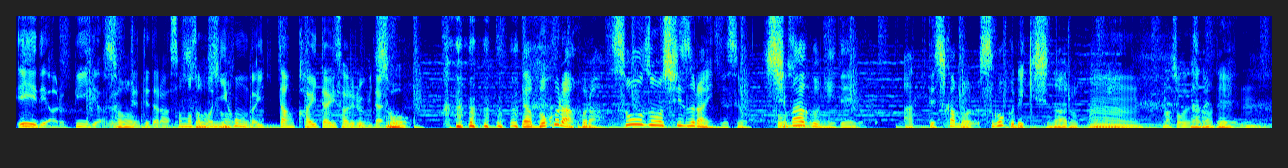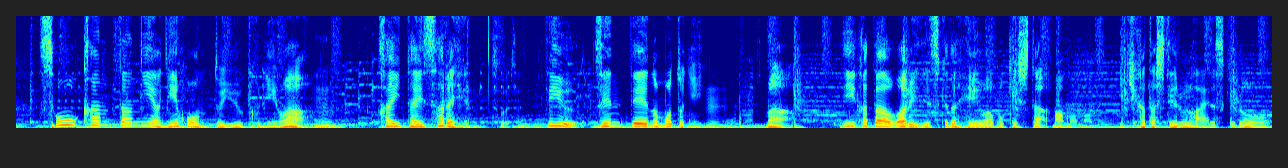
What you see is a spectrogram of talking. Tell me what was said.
A である B であるって言ってたらそもそも日本が一旦解体されるみたいなそういや僕らほら想像しづらいんですよ。島国であってしかもすごく歴史のあるう国、ん。まあそうですね。なのでうんそう簡単には日本という国はうん。解体されへんっていう前提のもとに、うん。まあ言い方は悪いですけど平和ボケした生き方してるんですけど、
